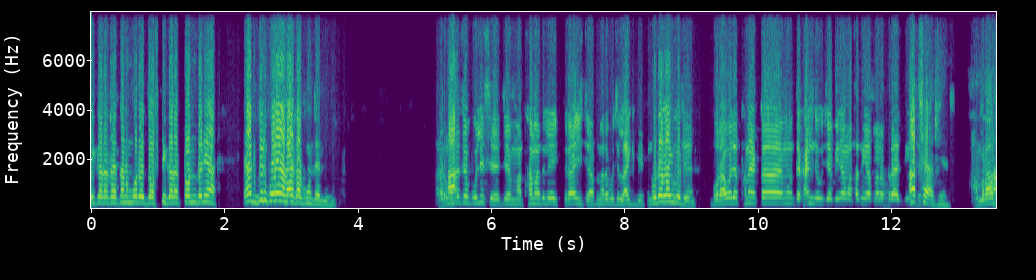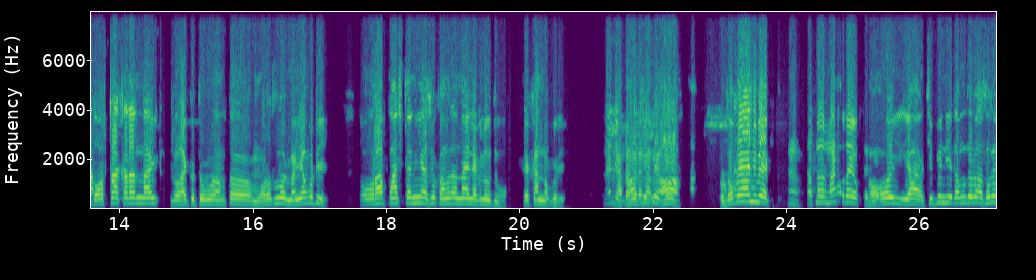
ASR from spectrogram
এই কাড়াটা এত নম্বরে দশটি কাড়া টন টনিয়া একদিন পরে আধার কার্ড পৌঁছে দেবে। যে বলিছে যে মাথা না দিলে এই প্রাইজটা আপনারা বলছে লাগবে ওটা লাগবে? থানায় একটা এমন দেখান যাও যে বিনা মাথা দিয়ে আপনারা প্রাইজ আচ্ছা আচ্ছা। আমরা দশটা কাড়ার নাই লড়াই করতে। আমরা তো মরদ লোক মাইয়া বটি। তো ওরা পাঁচটা নিয়ে আসুক আমরা নাই লাগলেও দেবো। একান্ন করে। নাইলে হ্যাঁ, হ্যাঁ তো দবে আনবে। হ্যাঁ, মাঠ কোথায় ওই চিপিন দিয়ে দামোদর আসরে।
